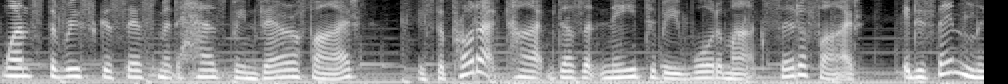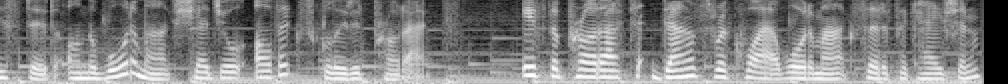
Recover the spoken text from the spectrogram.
Once the risk assessment has been verified, if the product type doesn't need to be watermark certified, it is then listed on the watermark schedule of excluded products. If the product does require watermark certification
